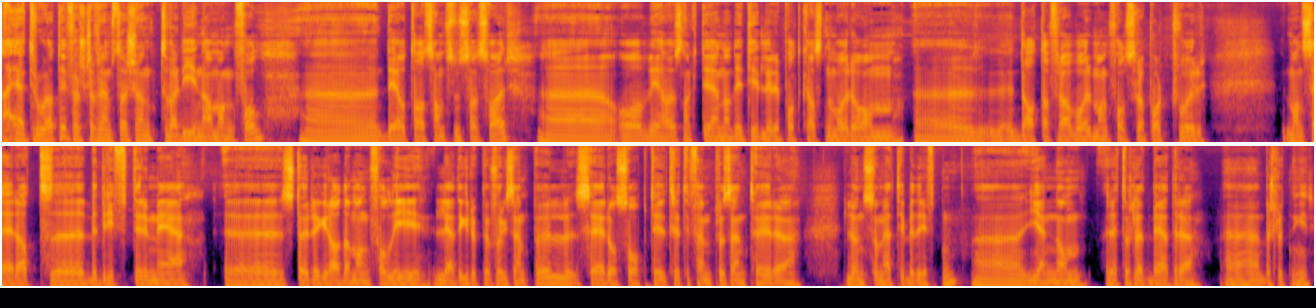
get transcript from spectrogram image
Nei, Jeg tror at de først og fremst har skjønt verdien av mangfold. eh, Det å ta samfunnsansvar. eh, Og vi har snakket i en av de tidligere podkastene våre om data fra vår mangfoldsrapport, hvor man ser at eh, bedrifter med eh, større grad av mangfold i ledergrupper f.eks. ser også opp til 35% høyere lønnsomhet i bedriften eh, gjennom rett og slett bedre beslutninger.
